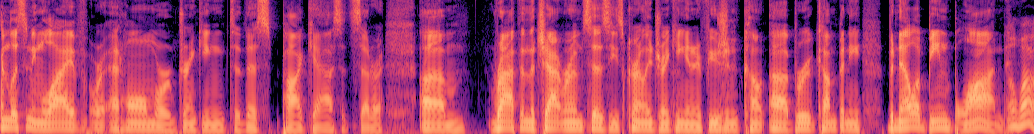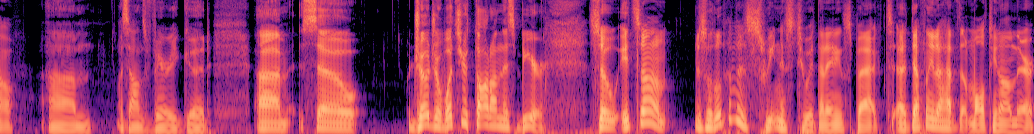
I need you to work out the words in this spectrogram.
And listening live or at home or drinking to this podcast, etc. Um, Wrath in the chat room says he's currently drinking an infusion com- uh, brew company vanilla bean blonde. Oh wow. Um, it sounds very good. Um, so Jojo, what's your thought on this beer? So it's um there's a little bit of a sweetness to it that I didn't expect. Uh, definitely don't have that malting on there.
